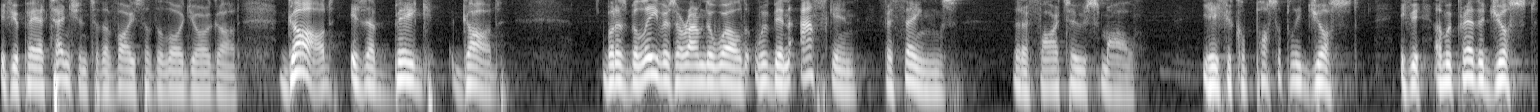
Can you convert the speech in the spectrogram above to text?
if you pay attention to the voice of the Lord your God. God is a big God. But as believers around the world, we've been asking for things that are far too small. If you could possibly just, if you, and we pray the just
